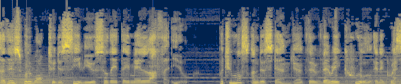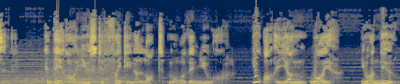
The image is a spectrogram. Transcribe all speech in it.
Others will want to deceive you so that they may laugh at you. But you must understand, Jack, they're very cruel and aggressive. And they are used to fighting a lot more than you are. You are a young warrior. You are new,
